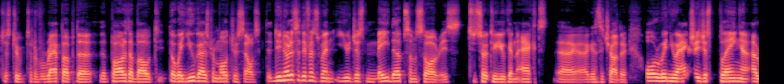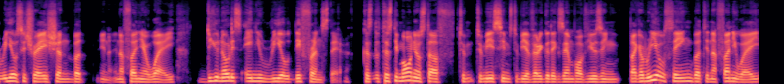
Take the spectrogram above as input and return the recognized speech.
Just to sort of wrap up the the part about the way you guys promote yourselves do you notice a difference when you just made up some stories to, so to you can act uh, against each other? Or when you're actually just playing a, a real situation but in, in a funnier way do you notice any real difference there? Because the testimonial stuff to, to me seems to be a very good example of using like a real thing but in a funny way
